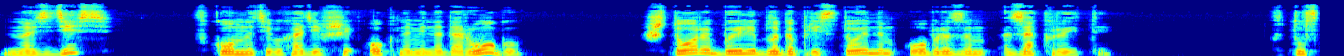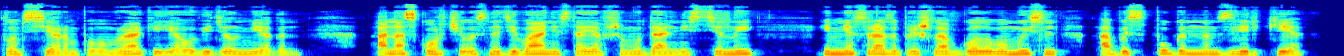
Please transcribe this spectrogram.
но здесь, в комнате, выходившей окнами на дорогу, шторы были благопристойным образом закрыты. В тусклом сером полумраке я увидел Меган. Она скорчилась на диване, стоявшем у дальней стены, и мне сразу пришла в голову мысль об испуганном зверьке —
